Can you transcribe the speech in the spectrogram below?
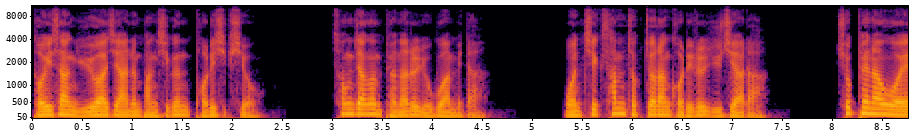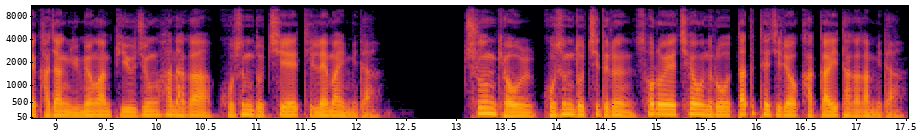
더 이상 유효하지 않은 방식은 버리십시오. 성장은 변화를 요구합니다. 원칙 3 적절한 거리를 유지하라. 쇼펜하우어의 가장 유명한 비유 중 하나가 고슴도치의 딜레마입니다. 추운 겨울 고슴도치들은 서로의 체온으로 따뜻해지려 가까이 다가갑니다.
